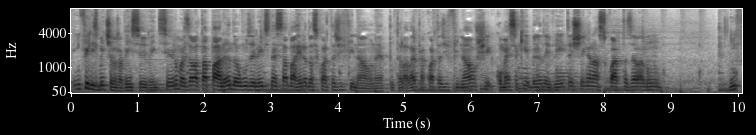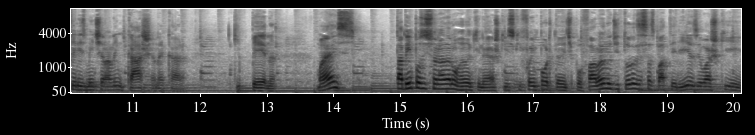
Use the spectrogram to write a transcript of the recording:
Infelizmente ela já venceu o evento esse ano, mas ela tá parando alguns eventos nessa barreira das quartas de final, né? Puta, ela vai pra quartas de final, chega, começa quebrando evento, e chega nas quartas ela não. Infelizmente ela não encaixa, né, cara? Que pena. Mas tá bem posicionada no ranking, né? Acho que isso que foi importante. Pô, falando de todas essas baterias, eu acho que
